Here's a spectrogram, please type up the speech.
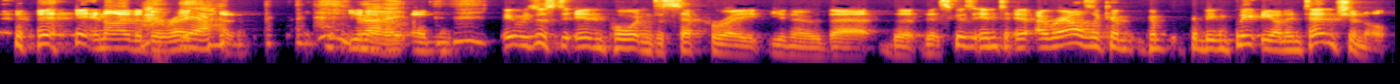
in either direction. Yeah. you know, right. and it was just important to separate. You know that that this because arousal can, can, can be completely unintentional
